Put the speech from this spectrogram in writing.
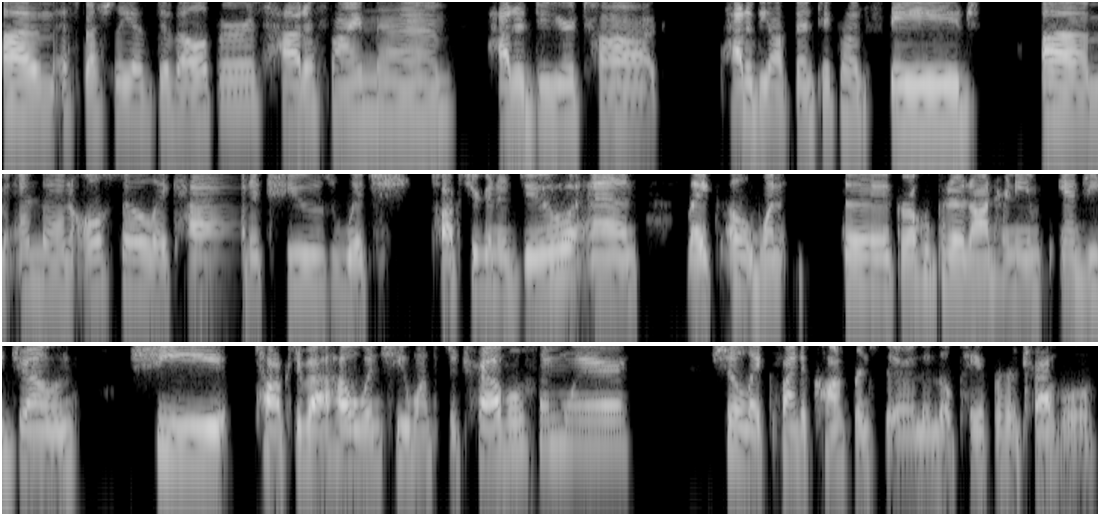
um, especially as developers. How to find them, how to do your talk, how to be authentic on stage, um, and then also like how to choose which talks you're gonna do. And like uh, one the girl who put it on, her name's Angie Jones. She talked about how when she wants to travel somewhere, she'll like find a conference there and then they'll pay for her travel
